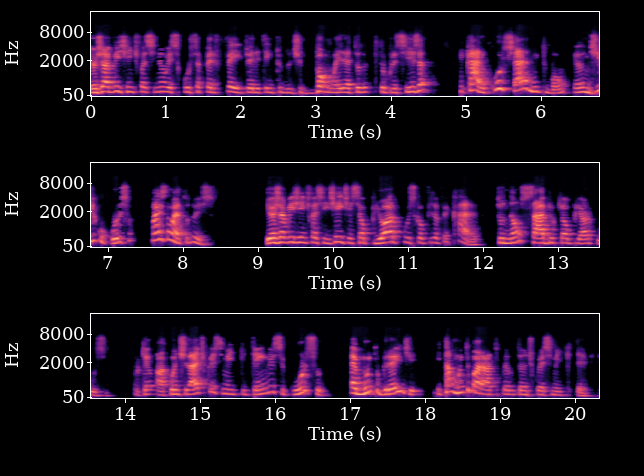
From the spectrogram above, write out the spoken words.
Eu já vi gente falar assim, não, esse curso é perfeito, ele tem tudo de bom, ele é tudo que tu precisa. E, cara, o curso era muito bom, eu indico o curso, mas não é tudo isso. E eu já vi gente falar assim, gente, esse é o pior curso que eu fiz. Eu falei, cara, tu não sabe o que é o pior curso. Porque a quantidade de conhecimento que tem nesse curso é muito grande e está muito barato pelo tanto de conhecimento que teve.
